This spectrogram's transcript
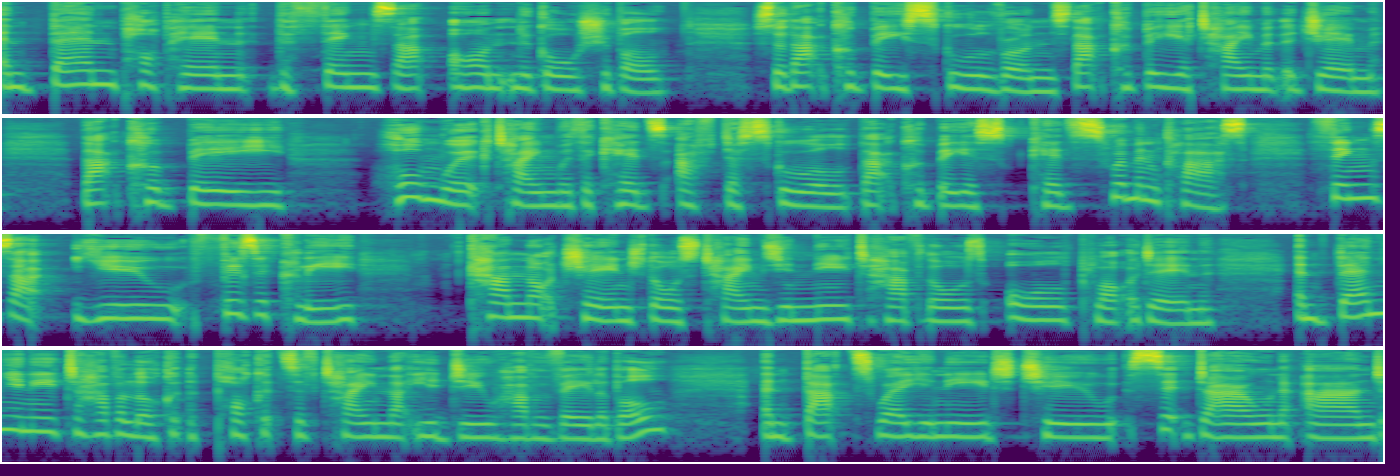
and then pop in the things that aren't negotiable. So that could be school runs, that could be your time at the gym, that could be homework time with the kids after school, that could be a kids' swimming class, things that you physically cannot change those times. You need to have those all plotted in. And then you need to have a look at the pockets of time that you do have available and that's where you need to sit down and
